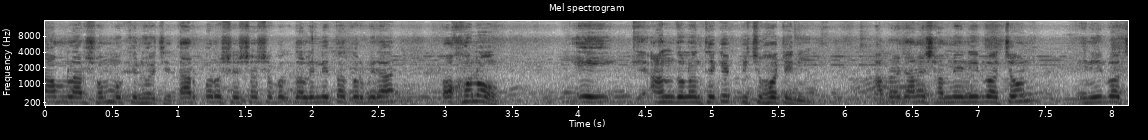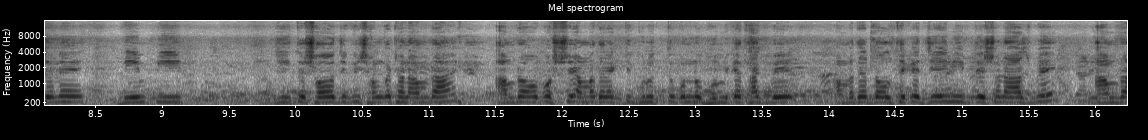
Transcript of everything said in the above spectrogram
মামলার সম্মুখীন হয়েছে। তারপরও স্বেচ্ছাসেবক দলের নেতাকর্মীরা কখনও এই আন্দোলন থেকে পিছু হটেনি। আপনারা জানেন, সামনে নির্বাচন, এই নির্বাচনে বিএনপির যেহেতু সহযোগী সংগঠন আমরা আমরা অবশ্যই আমাদের একটি গুরুত্বপূর্ণ ভূমিকা থাকবে। আমাদের দল থেকে যেই নির্দেশনা আসবে, আমরা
